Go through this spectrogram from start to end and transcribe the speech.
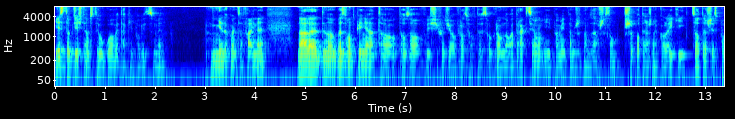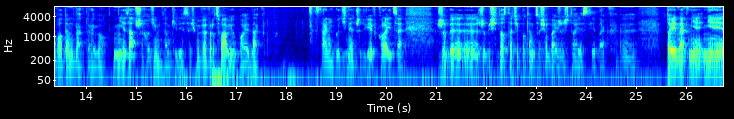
jest to gdzieś tam z tyłu głowy takie powiedzmy nie do końca fajne. No ale no, bez wątpienia to, to zoo, jeśli chodzi o Wrocław, to jest ogromną atrakcją i pamiętam, że tam zawsze są przepotężne kolejki, co też jest powodem, dla którego nie zawsze chodzimy tam, kiedy jesteśmy we Wrocławiu, bo jednak stanie godzinę czy dwie w kolejce, żeby, żeby się dostać, a potem coś obejrzeć, to jest jednak to jednak nie, nie,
